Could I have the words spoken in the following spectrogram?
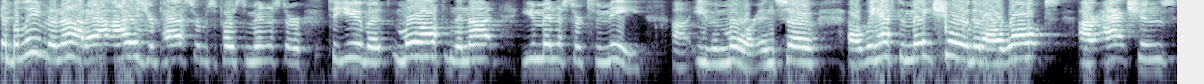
and believe it or not, I, I as your pastor am supposed to minister to you, but more often than not, you minister to me uh, even more. And so uh, we have to make sure that our walks, our actions,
